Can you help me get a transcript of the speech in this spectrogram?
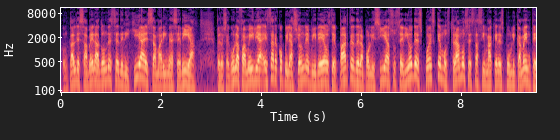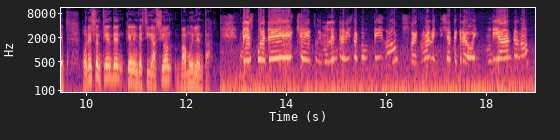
con tal de saber a dónde se dirigía ese día. Pero según la familia, esta recopilación de videos de parte de la policía sucedió después que mostramos estas imágenes públicamente. Por eso entienden que la investigación va muy lenta. Después de que tuvimos la entrevista contigo, fue como el 27 creo, un día antes, ¿no?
